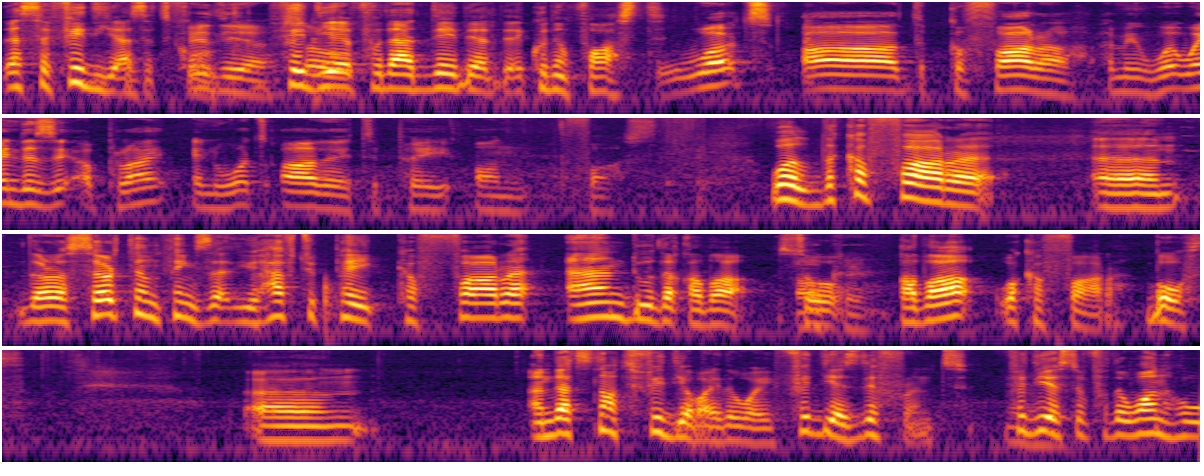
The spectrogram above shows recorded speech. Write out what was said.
That's a fidya, as it's called. Fidya. Fidya So- for that day that they couldn't fast. What are the kafara? I mean, wh- when does it apply, and what are they to pay on the fast? Well, the kafara, um, there are certain things that you have to pay kafara and do the qada. So Okay. qada wa kafara, both. Um, and that's not fidya, by the way. Fidya is different. Fidya is for the one who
